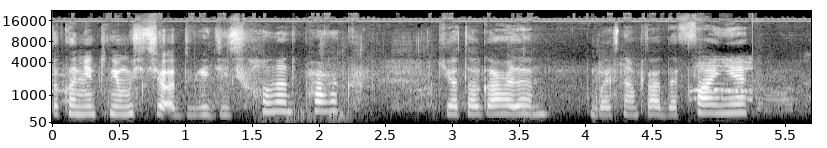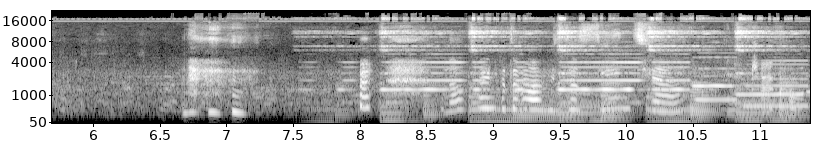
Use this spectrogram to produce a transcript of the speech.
to koniecznie musicie odwiedzić Holland Park, Kyoto Garden, bo jest naprawdę fajnie. No fajnie, to ma być do zdjęcia. Dlaczego?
